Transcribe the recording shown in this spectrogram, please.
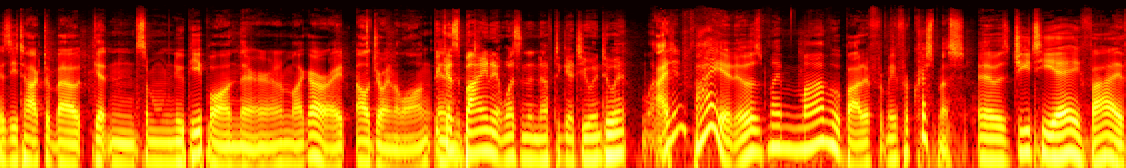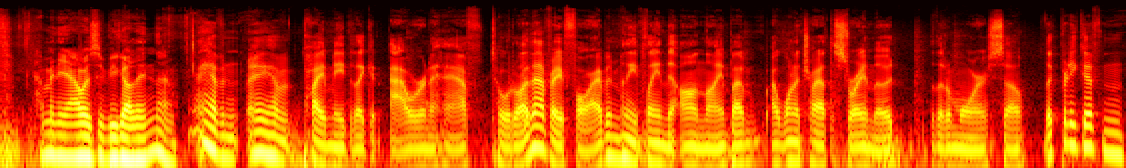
because he talked about getting some new people on there, and I'm like, all right, I'll join along. Because And buying it wasn't enough to get you into it. I didn't buy it; it was my mom who bought it for me for Christmas. It was GTA Five. how many hours have you got in now? I haven't, I haven't probably maybe like an hour and a half total. I'm not very far. I've been mainly playing the online, but I'm, I want to try out the story mode a little more. So looked pretty good from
